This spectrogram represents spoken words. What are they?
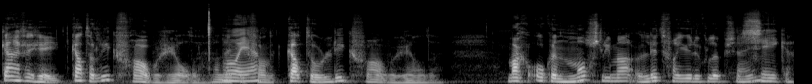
KVG, Katholiek Vrouwengilde. Dan denk Mooi, ik van Katholiek Vrouwengilde. Mag ook een moslima lid van jullie club zijn? Zeker.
